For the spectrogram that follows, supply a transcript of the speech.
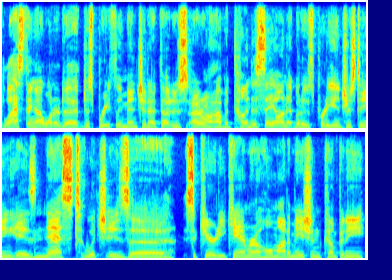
last thing I wanted to just briefly mention, I thought it was I don't have a ton to say on it, but it was pretty interesting. Is Nest, which is a security camera home automation company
